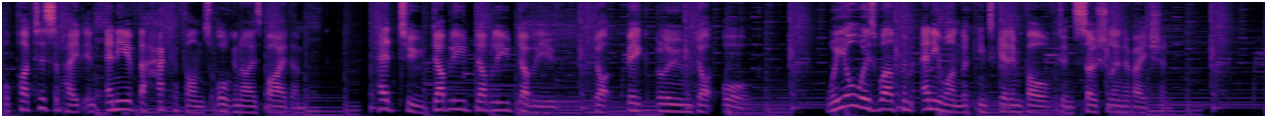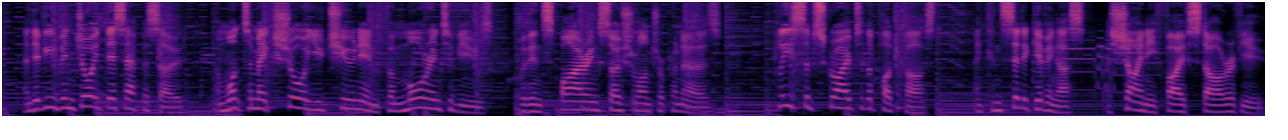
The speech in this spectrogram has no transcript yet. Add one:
or participate in any of the hackathons organised by them, head to www.bigbloom.org. We always welcome anyone looking to get involved in social innovation. And if you've enjoyed this episode and want to make sure you tune in for more interviews with inspiring social entrepreneurs, please subscribe to the podcast and consider giving us a shiny five star review.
